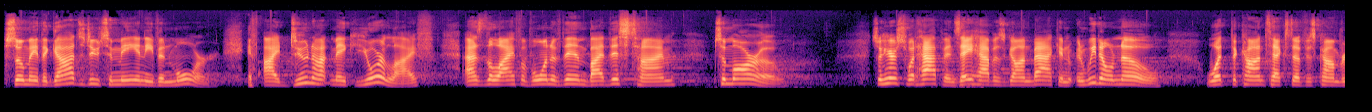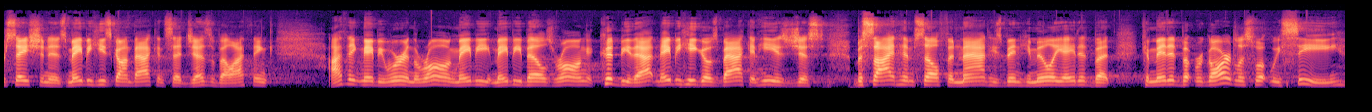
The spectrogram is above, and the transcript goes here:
So may the gods do to me and even more, if I do not make your life as the life of one of them by this time tomorrow. So here's what happens Ahab has gone back, and, and we don't know what the context of his conversation is. Maybe he's gone back and said, Jezebel, I think I think maybe we're in the wrong. Maybe, maybe Baal's wrong. It could be that. Maybe he goes back and he is just beside himself and mad. He's been humiliated but committed. But regardless, what we see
